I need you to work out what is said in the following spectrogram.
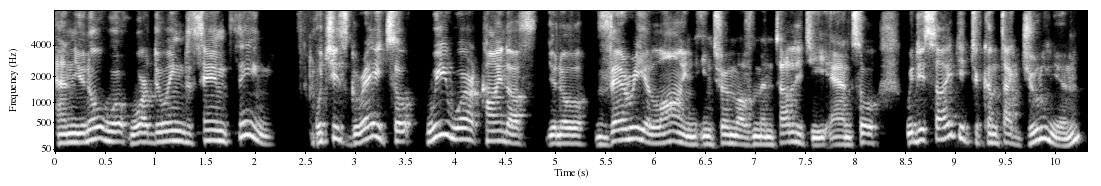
and you know we're, we're doing the same thing which is great. So we were kind of you know very aligned in terms of mentality. And so we decided to contact julian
